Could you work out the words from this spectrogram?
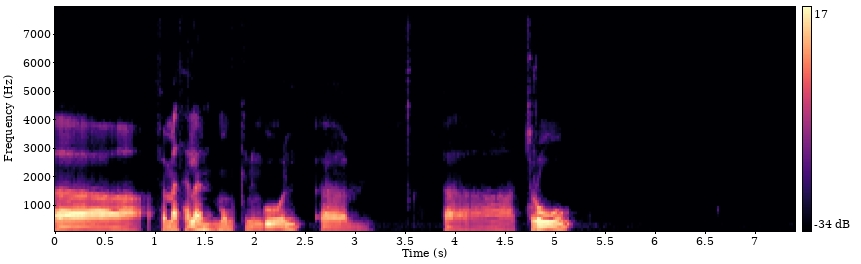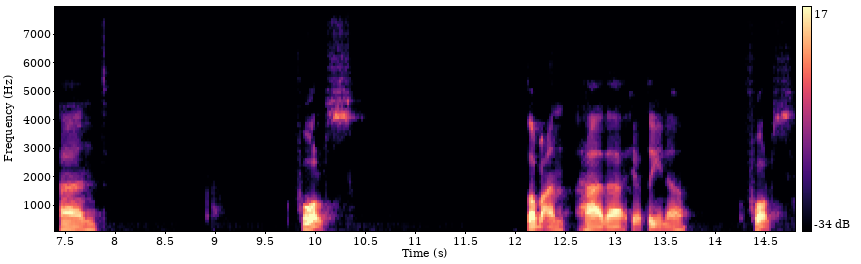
آه فمثلا ممكن نقول آه true and false. طبعا هذا يعطينا false.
